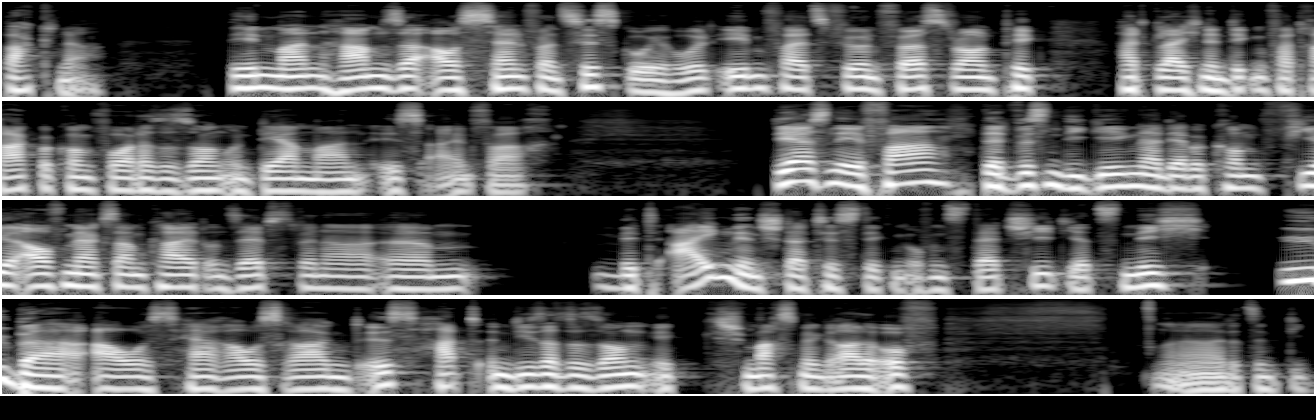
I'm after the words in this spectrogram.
Buckner. Den Mann haben sie aus San Francisco geholt, ebenfalls für einen First-Round-Pick, hat gleich einen dicken Vertrag bekommen vor der Saison und der Mann ist einfach der ist eine Gefahr, das wissen die Gegner, der bekommt viel Aufmerksamkeit und selbst wenn er ähm, mit eigenen Statistiken auf dem Statsheet jetzt nicht überaus herausragend ist, hat in dieser Saison, ich mach's mir gerade auf, äh, das sind die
